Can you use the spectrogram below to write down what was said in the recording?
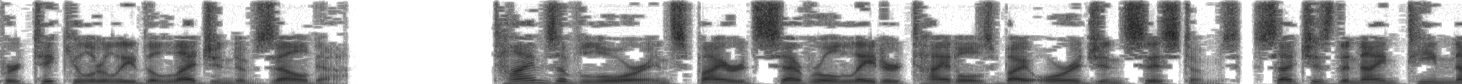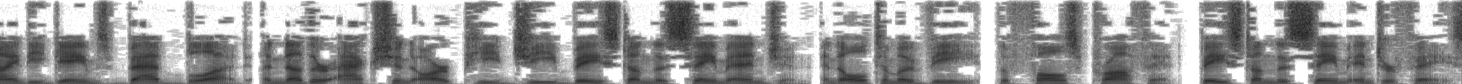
particularly The Legend of Zelda. Times of Lore inspired several later titles by Origin Systems, such as the 1990 games Bad Blood another action RPG based on the same engine and Ultima V, The False Prophet, based on the same interface.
